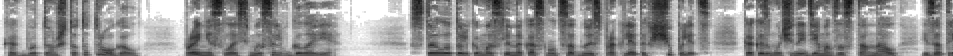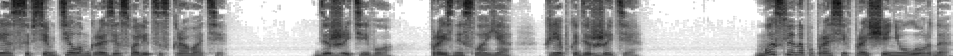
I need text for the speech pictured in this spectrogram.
Как будто он что-то трогал, пронеслась мысль в голове. Стоило только мысленно коснуться одной из проклятых щупалец, как измученный демон застонал и затрясся всем телом, грозя свалиться с кровати. «Держите его», — произнесла я, — «крепко держите». Мысленно попросив прощения у лорда,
